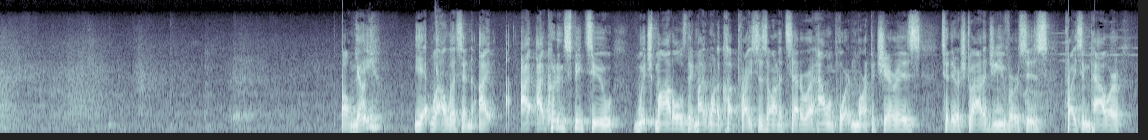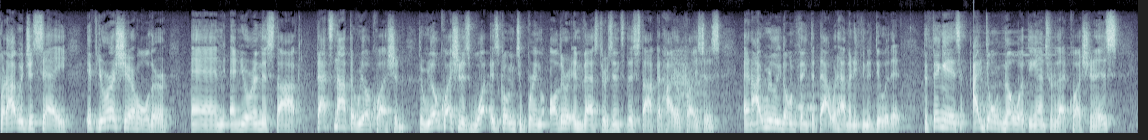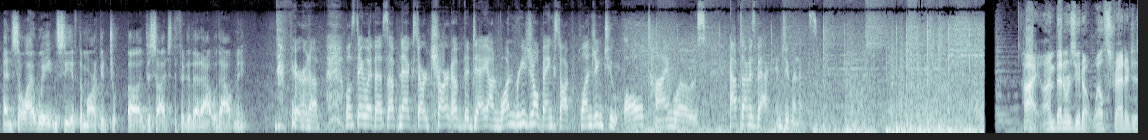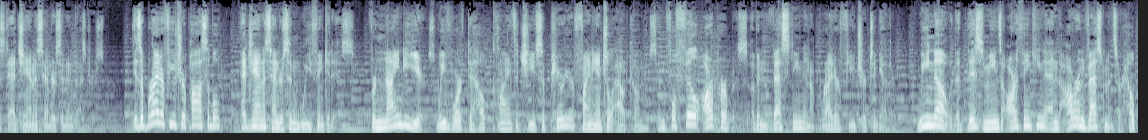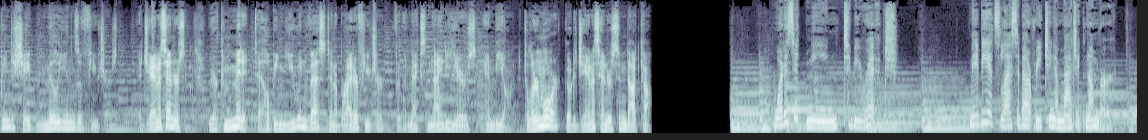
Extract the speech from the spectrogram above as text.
Oh, me? Yeah, well, listen, I, I, I couldn't speak to which models they might want to cut prices on, et cetera, how important market share is to their strategy versus pricing power. But I would just say if you're a shareholder and, and you're in this stock, that's not the real question. The real question is what is going to bring other investors into this stock at higher prices? And I really don't think that that would have anything to do with it. The thing is, I don't know what the answer to that question is. And so I wait and see if the market uh, decides to figure that out without me. Fair enough. Well, stay with us. Up next, our chart of the day on one regional bank stock plunging to all time lows. Halftime is back in two minutes. Hi, I'm Ben Rizzuto, wealth strategist at Janus Henderson Investors. Is a brighter future possible? At Janus Henderson, we think it is. For 90 years, we've worked to help clients achieve superior financial outcomes and fulfill our purpose of investing in a brighter future together. We know that this means our thinking and our investments are helping to shape millions of futures. At Janus Henderson, we are committed to helping you invest in a brighter future for the next 90 years and beyond. To learn more, go to janushenderson.com. What does it mean to be rich? Maybe it's less about reaching a magic number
